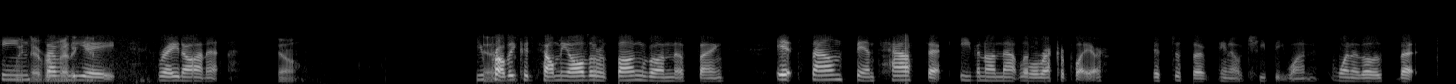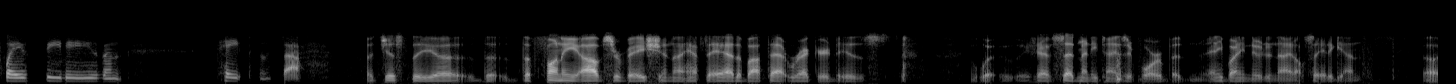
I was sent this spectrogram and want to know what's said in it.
we never met again. 1978, right on it. Yeah. You Yeah. probably could tell me all the songs on this thing. It sounds fantastic, even on that little record player. It's just a you know cheapy one, one of those that plays CDs and tapes and stuff. But just the uh, the the funny observation I have to add about that record is, wh- which I've said many times before, but anybody new tonight, I'll say it again. Uh,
